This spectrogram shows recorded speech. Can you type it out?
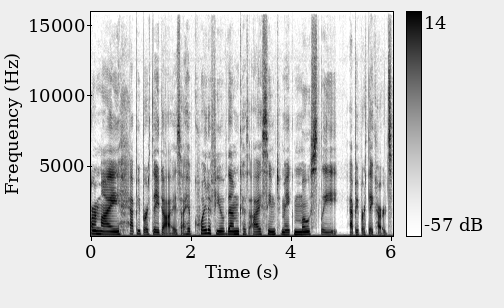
are my happy birthday dies. I have quite a few of them because I seem to make mostly happy birthday cards.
